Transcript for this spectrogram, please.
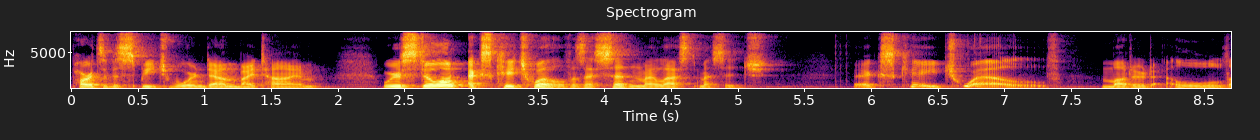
parts of his speech worn down by time. We are still on XK12, as I said in my last message. XK12, muttered Old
